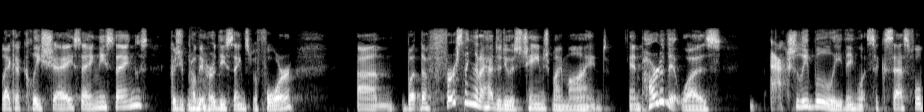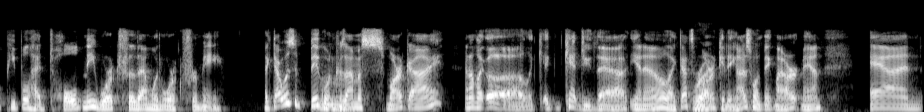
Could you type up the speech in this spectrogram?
like a cliche saying these things because you've probably heard these things before. Um, but the first thing that I had to do is change my mind. And part of it was actually believing what successful people had told me worked for them would work for me. Like that was a big one because mm. I'm a smart guy and I'm like, oh, like I can't do that, you know? Like that's Right. marketing. I just want to make my art, man. And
